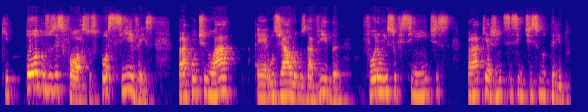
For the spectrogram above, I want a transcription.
que todos os esforços possíveis para continuar é, os diálogos da vida foram insuficientes para que a gente se sentisse nutrido.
